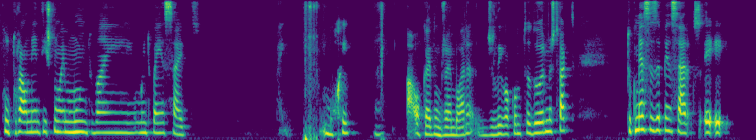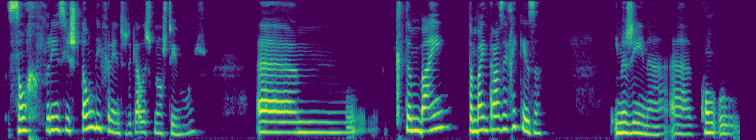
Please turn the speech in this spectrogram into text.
culturalmente isto não é muito bem, muito bem aceito. Bem, morri. É? Ah, ok, vamos embora, desligo o computador, mas de facto tu começas a pensar. É, é, são referências tão diferentes daquelas que nós temos um, que também, também trazem riqueza. Imagina uh, com, uh,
